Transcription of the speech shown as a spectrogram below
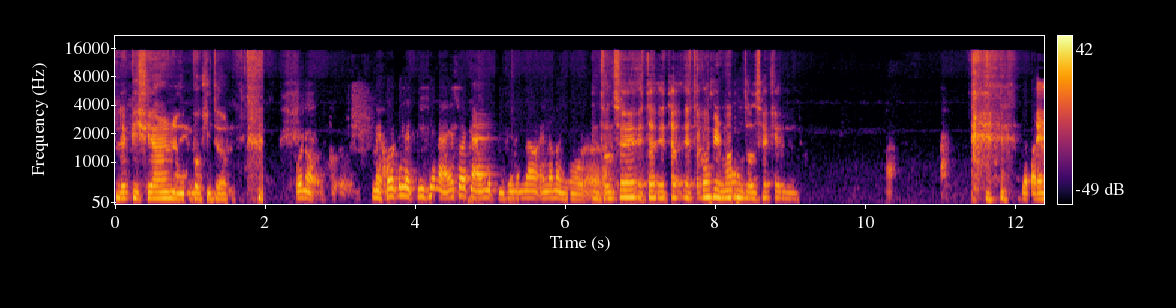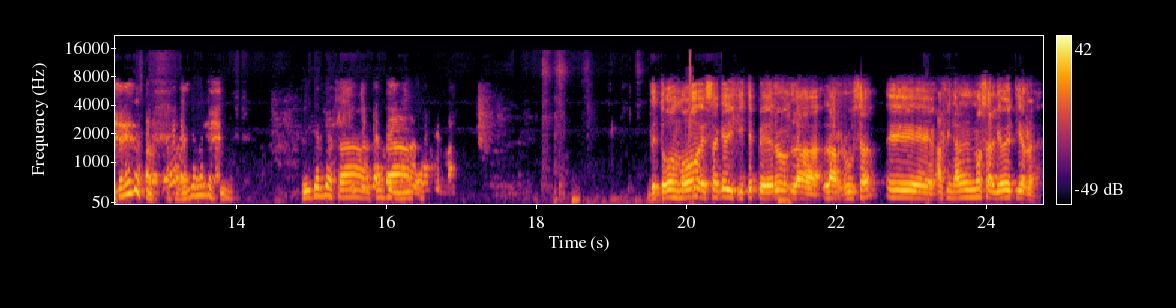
Le pifiaron ahí un poquito. Bueno, mejor que le pifien a eso a que no le pifien en la, en la maniobra. ¿verdad? Entonces, está, está, está confirmado entonces que el, y aparentemente sí, aparentemente sí. Twitter ya está confirmado. De todos modos, esa que dijiste, Pedro, la, la rusa, eh, al final no salió de tierra.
